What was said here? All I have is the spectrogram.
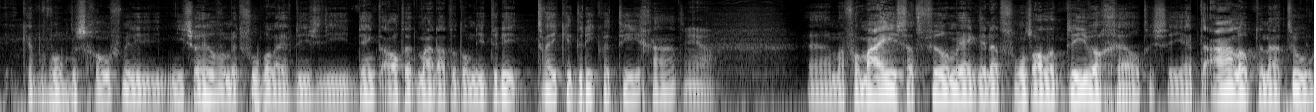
ik heb bijvoorbeeld een schoonfamilie die niet zo heel veel met voetbal heeft. Die, die denkt altijd maar dat het om die drie, twee keer drie kwartier gaat. Ja. Maar voor mij is dat veel meer. Ik denk dat voor ons alle drie wel geldt. Dus je hebt de aanloop ernaartoe.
